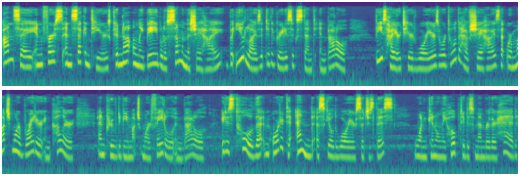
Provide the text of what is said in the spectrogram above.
Ansei in first and second tiers could not only be able to summon the Shehai, but utilize it to the greatest extent in battle. These higher tiered warriors were told to have Shehais that were much more brighter in color and proved to be much more fatal in battle. It is told that in order to end a skilled warrior such as this, one can only hope to dismember their head,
